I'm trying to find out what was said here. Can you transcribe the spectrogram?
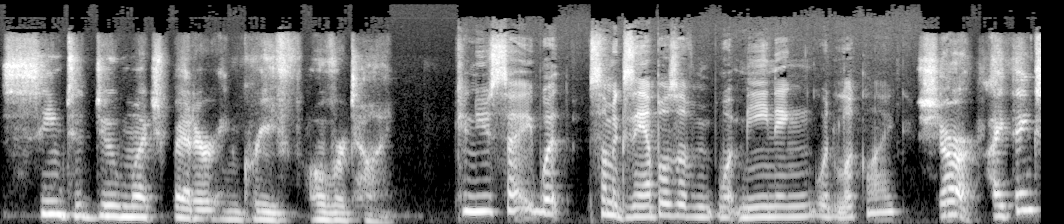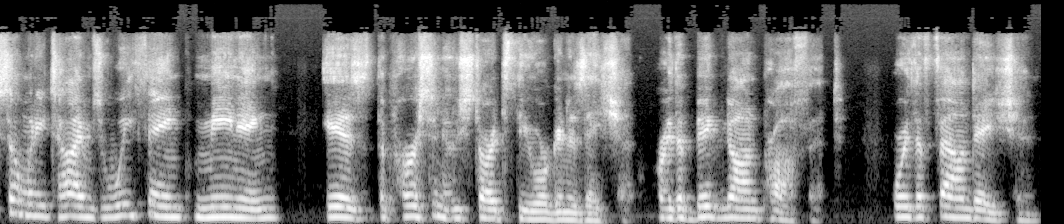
seem to do much better in grief over time. Can you say what some examples of what meaning would look like? Sure. I think so many times we think meaning is the person who starts the organization or the big nonprofit or the foundation.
